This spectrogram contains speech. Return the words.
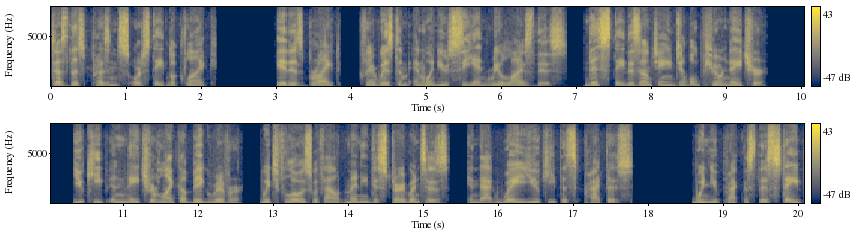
does this presence or state look like? It is bright, clear wisdom and when you see and realize this, this state is unchangeable pure nature. You keep in nature like a big river, which flows without many disturbances, in that way you keep this practice. When you practice this state,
